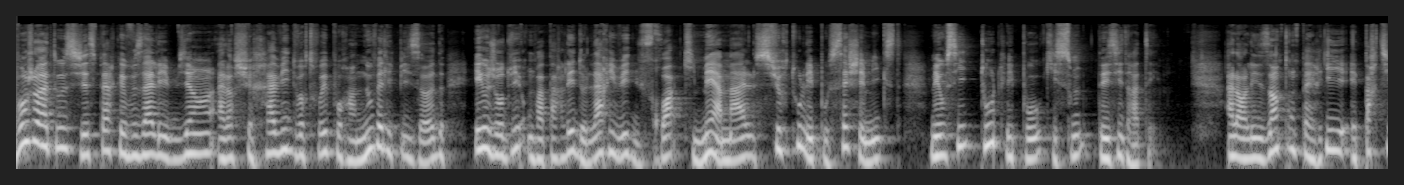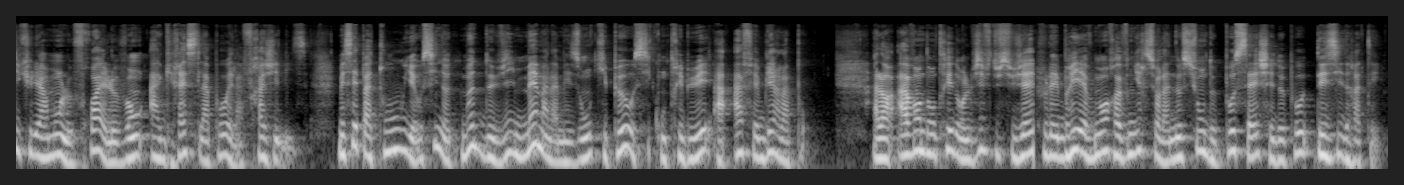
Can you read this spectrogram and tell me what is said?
Bonjour à tous, j'espère que vous allez bien. Alors je suis ravie de vous retrouver pour un nouvel épisode et aujourd'hui on va parler de l'arrivée du froid qui met à mal surtout les peaux sèches et mixtes, mais aussi toutes les peaux qui sont déshydratées. Alors les intempéries et particulièrement le froid et le vent agressent la peau et la fragilisent. Mais c'est pas tout, il y a aussi notre mode de vie même à la maison qui peut aussi contribuer à affaiblir la peau. Alors avant d'entrer dans le vif du sujet, je voulais brièvement revenir sur la notion de peau sèche et de peau déshydratée.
